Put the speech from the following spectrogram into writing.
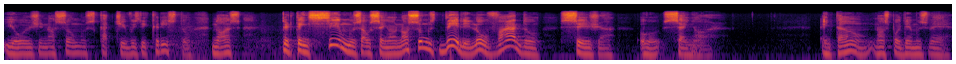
e hoje nós somos cativos de Cristo. Nós pertencemos ao Senhor, nós somos dele. Louvado seja o Senhor. Então, nós podemos ver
